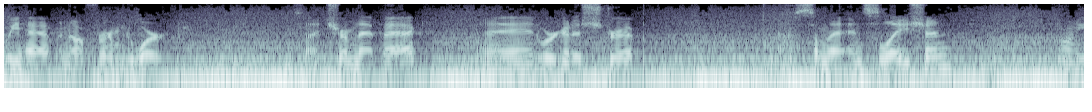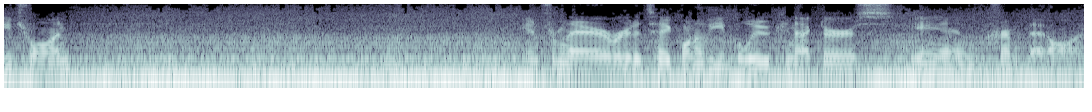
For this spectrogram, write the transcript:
we have enough room to work. So I trim that back and we're gonna strip some of that insulation on each one. And from there, we're gonna take one of the blue connectors and crimp that on.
